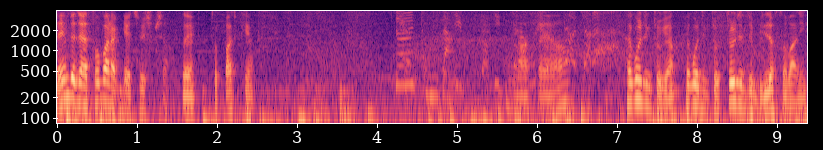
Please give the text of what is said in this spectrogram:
네임드 제가 도발할게요. 주십시오. 네 저 빠질게요 쫄. 잎사귀처럼 나왔어요. 해골징 쪽이야. 해골징 쪽. 쫄징 지금 밀렸어 많이.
